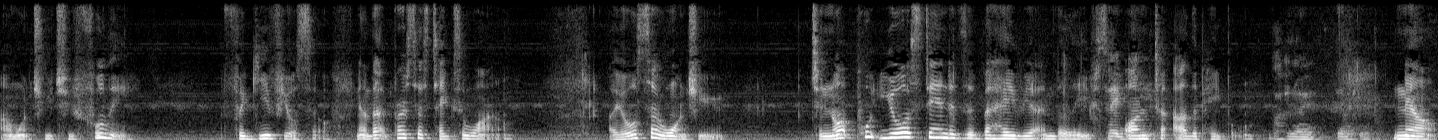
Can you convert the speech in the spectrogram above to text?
I want you to fully forgive yourself. Now, that process takes a while. I also want you to not put your standards of behavior and beliefs Thank you. onto other people. Know. Thank you. Now,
